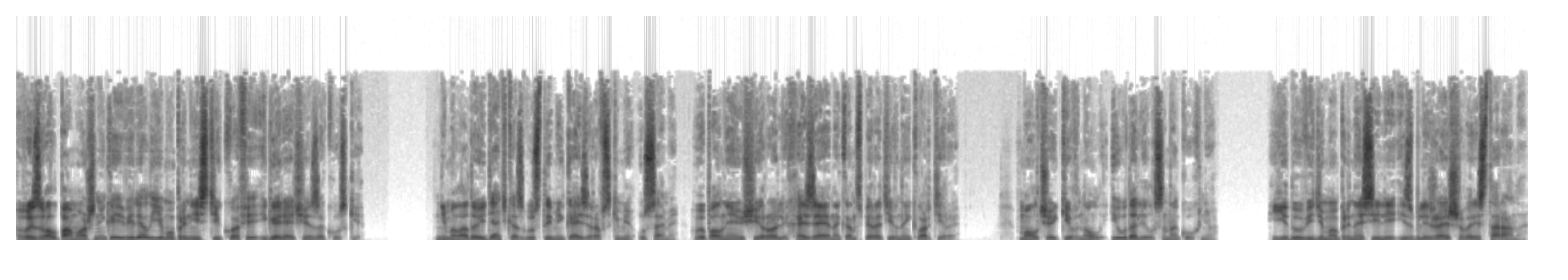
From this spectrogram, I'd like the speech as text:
вызвал помощника и велел ему принести кофе и горячие закуски. Немолодой дядька с густыми кайзеровскими усами, выполняющий роль хозяина конспиративной квартиры, молча кивнул и удалился на кухню. Еду, видимо, приносили из ближайшего ресторана.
